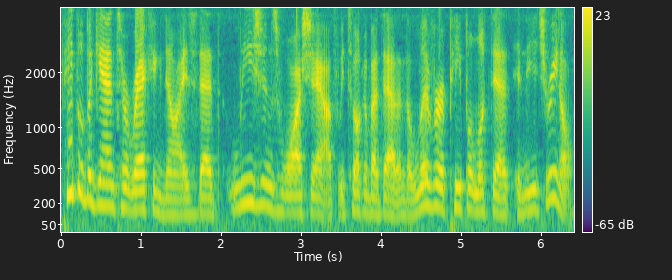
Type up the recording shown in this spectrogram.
people began to recognize that lesions wash out. We talk about that in the liver, people looked at in the adrenal.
